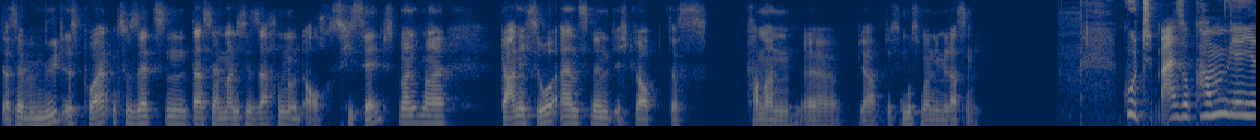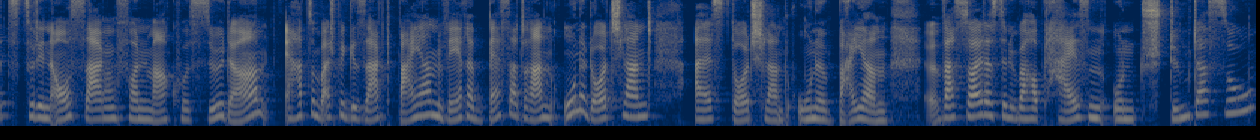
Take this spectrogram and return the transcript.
dass er bemüht ist, Pointen zu setzen, dass er manche Sachen und auch sich selbst manchmal gar nicht so ernst nimmt, ich glaube, das kann man, äh, ja, das muss man ihm lassen. Gut, also kommen wir jetzt zu den Aussagen von Markus Söder. Er hat zum Beispiel gesagt, Bayern wäre besser dran ohne Deutschland als Deutschland ohne Bayern. Was soll das denn überhaupt heißen und stimmt das so?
